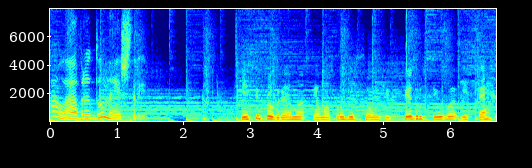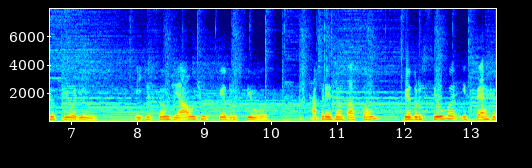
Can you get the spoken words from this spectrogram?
Palavra do Mestre. Esse programa é uma produção de Pedro Silva e Sérgio Fiorini. Edição de áudio Pedro Silva. Apresentação Pedro Silva e Sérgio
